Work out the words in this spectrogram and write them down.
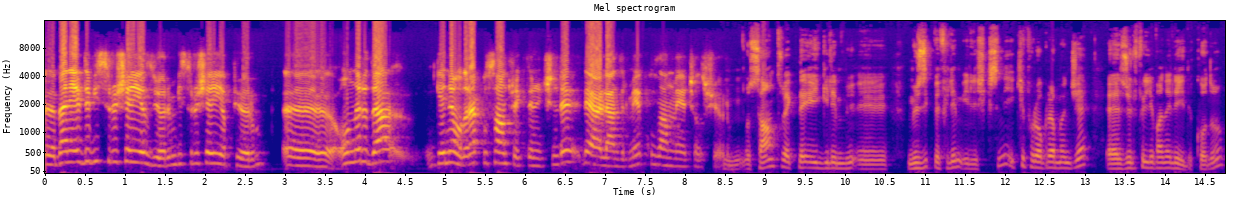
e, ben evde bir sürü şey yazıyorum, bir sürü şey yapıyorum. E, onları da genel olarak bu soundtracklerin içinde değerlendirmeye, kullanmaya çalışıyorum. Bu soundtrackle ilgili e, müzik ve film ilişkisini iki program önce e, Zülfü Livaneli'ydi konu.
